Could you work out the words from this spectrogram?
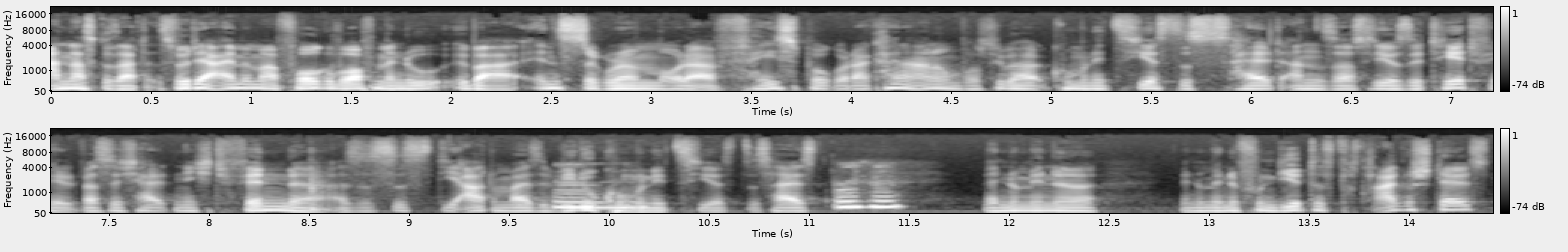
anders gesagt, es wird ja einem immer vorgeworfen, wenn du über Instagram oder Facebook oder keine Ahnung, worüber kommunizierst, dass es halt an Seriosität fehlt, was ich halt nicht finde. Also es ist die Art und Weise, wie du Mhm. kommunizierst. Das heißt, Mhm. wenn du mir eine, wenn du mir eine fundierte Frage stellst,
